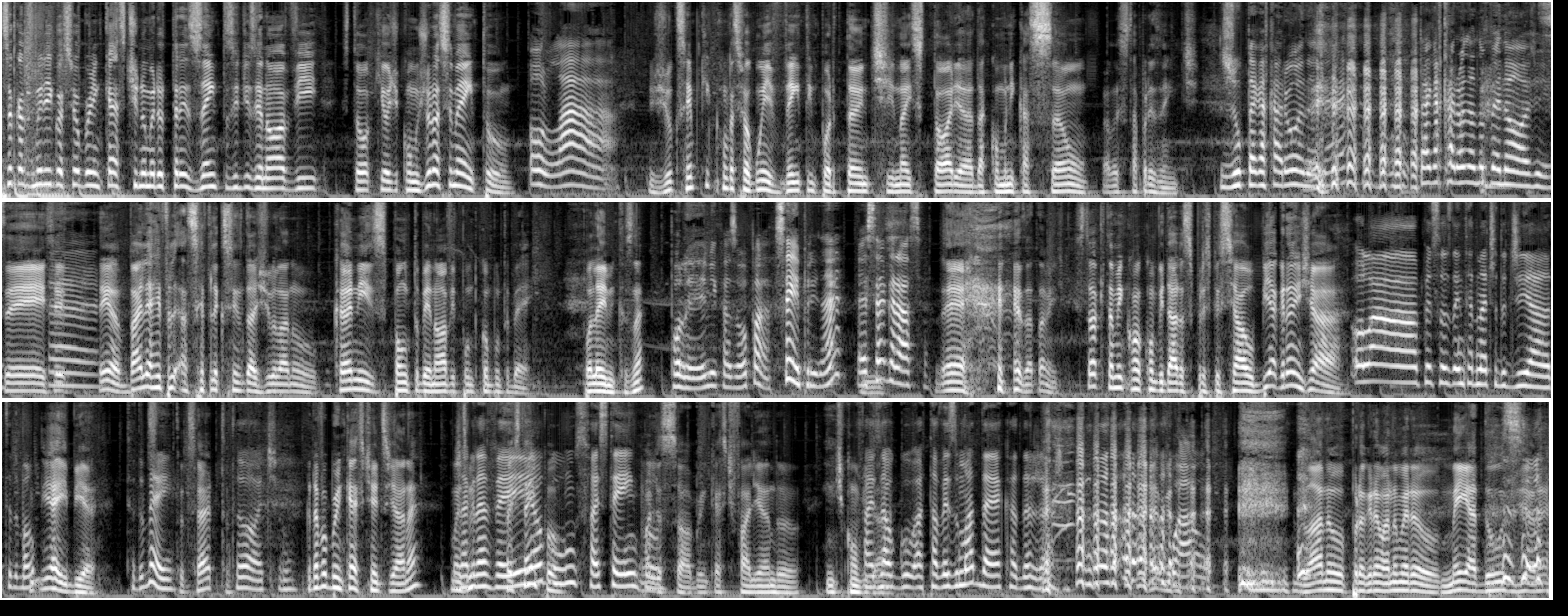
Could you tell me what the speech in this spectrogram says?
eu sou o Carlos Merigo, esse é o Braincast número 319. Estou aqui hoje com o Ju Nascimento. Olá! Ju, sempre que acontece algum evento importante na história da comunicação, ela está presente. Ju pega carona, né? pega carona no B9. Sei, sei. É. Tem, vale as reflexões da Ju lá no canis.b9.com.br. Polêmicas, né? Polêmicas, opa, sempre, né? Essa é a graça. É, exatamente. Estou aqui também com uma convidada super especial, Bia Granja. Olá, pessoas da internet do dia, tudo bom? E aí, Bia? Tudo bem, Tudo certo? tô ótimo. Gravou o Braincast antes já, né? Mas Já faz gravei tempo? alguns, faz tempo. Olha só, Braincast falhando em te convidar. Faz algum, ah, talvez uma década já. Uau! Lá no programa número meia dúzia, né?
